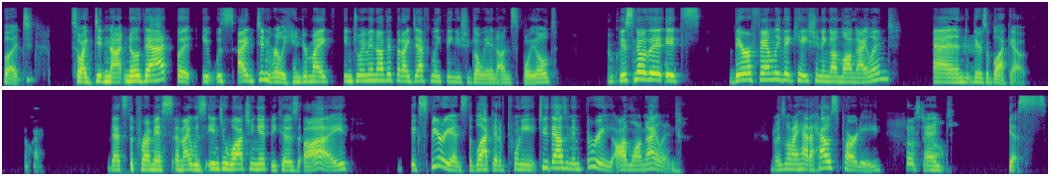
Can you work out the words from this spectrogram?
but so I did not know that, but it was I didn't really hinder my enjoyment of it, but I definitely think you should go in unspoiled. Okay. Just know that it's they're a family vacationing on Long Island and mm-hmm. there's a blackout. Okay. That's the premise and I was into watching it because I experienced the blackout of 20, 2003 on Long Island. It was when I had a house party. Close to and home. yes,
